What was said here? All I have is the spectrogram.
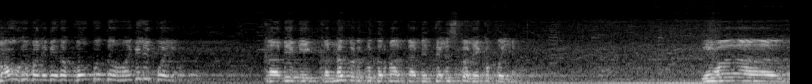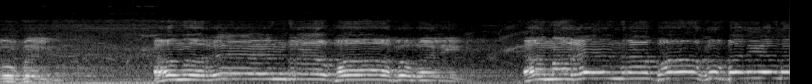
బాహుబలి మీద కోపంతో రగిలిపోయావు. కానీ నీ కన్న కొడుకు దుర్మార్గాన్ని తెలుసుకోలేకపోయా బాహుబలి అమరేంద్ర బాహుబలి అమరేంద్ర బాహుబలి అను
